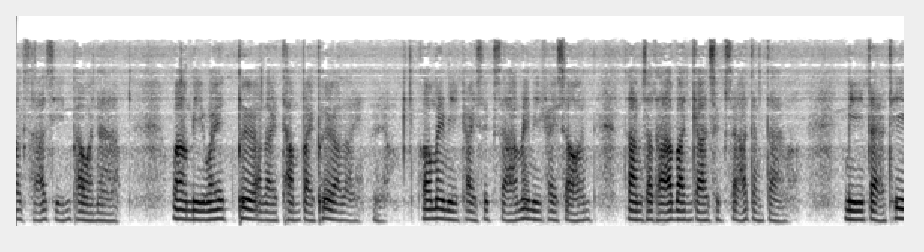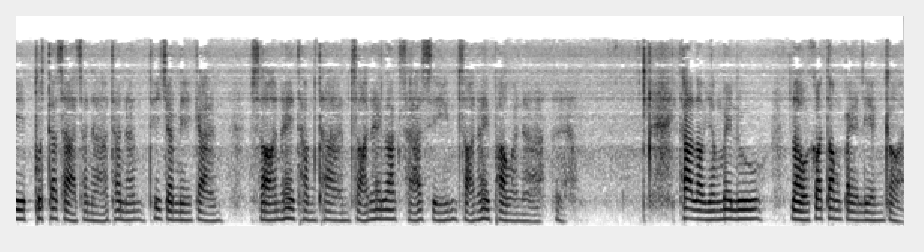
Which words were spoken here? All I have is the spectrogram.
รักษาศีลภาวนา ว่ามีไว้เพื่ออะไรทำไปเพื่ออะไร เพราะไม่มีใครศึกษาไม่มีใครสอนตามสถาบันการศึกษาต่างๆ มีแต่ที่พุทธศาสนาเท่านั้นที่จะมีการสอนให้ทำทาน สอนให้รักษาศีล สอนให้ภาวนา ถ้าเรายังไม่รู้ เราก็ต้องไปเรียนก่อน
